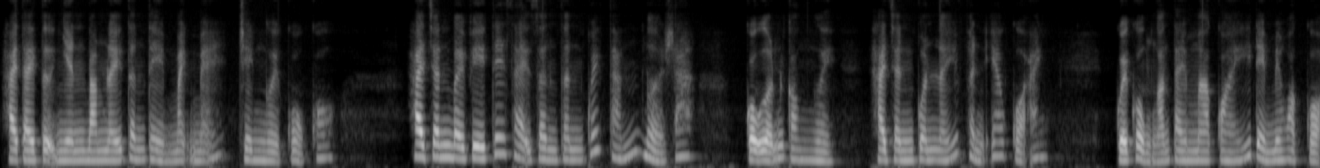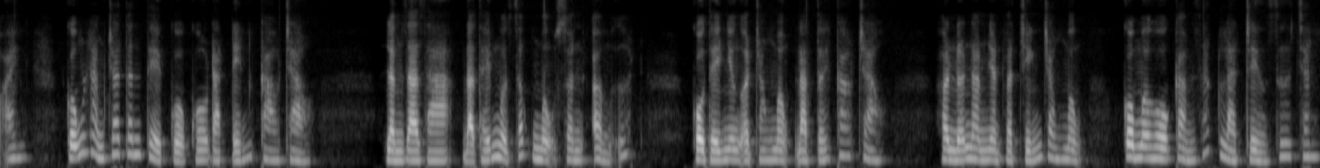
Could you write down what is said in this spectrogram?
Hai tay tự nhiên bám lấy thân thể mạnh mẽ trên người của cô. Hai chân bởi vì tê dại dần dần quét tán mở ra. Cô ưỡn con người, hai chân quấn lấy phần eo của anh. Cuối cùng ngón tay ma quái để mê hoặc của anh cũng làm cho thân thể của cô đạt đến cao trào. Lâm Gia Gia đã thấy một giấc mộng xuân ẩm ướt. Cô thấy nhưng ở trong mộng đạt tới cao trào. Hơn nữa nam nhân vật chính trong mộng, cô mơ hồ cảm giác là Trình Dư chân.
